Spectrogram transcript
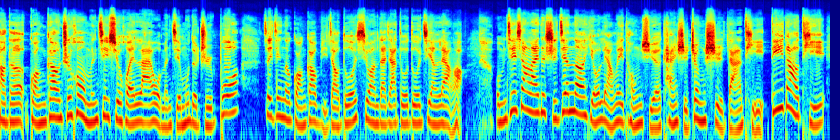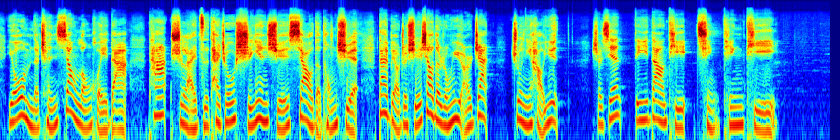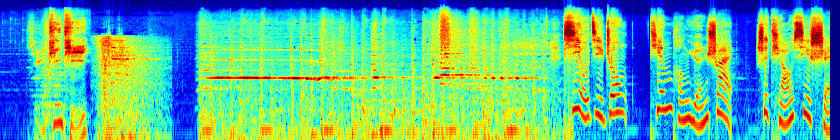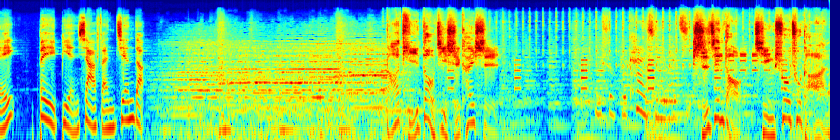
好的，广告之后我们继续回来我们节目的直播。最近的广告比较多，希望大家多多见谅啊。我们接下来的时间呢，有两位同学开始正式答题。第一道题由我们的陈向龙回答，他是来自泰州实验学校的同学，代表着学校的荣誉而战。祝你好运。首先，第一道题，请听题。请听题。《西游记》中，天蓬元帅是调戏谁被贬下凡间的？答题倒计时开始。你说不看《西游记》？时间到，请说出答案。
